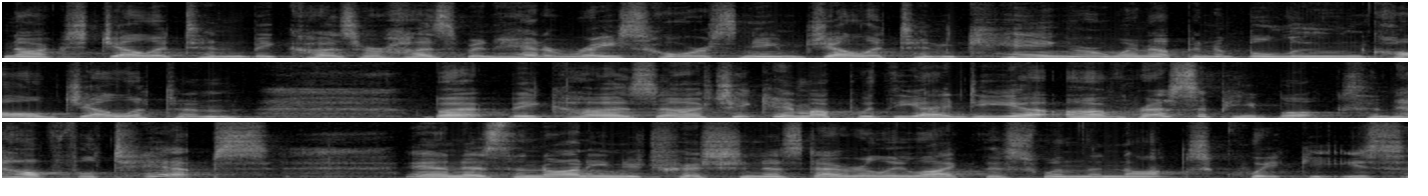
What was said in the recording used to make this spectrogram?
Knox gelatin because her husband had a racehorse named Gelatin King or went up in a balloon called Gelatin, but because uh, she came up with the idea of recipe books and helpful tips and as the naughty nutritionist, I really like this one, the Knox Quickies.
